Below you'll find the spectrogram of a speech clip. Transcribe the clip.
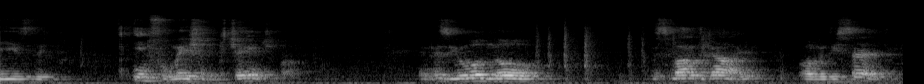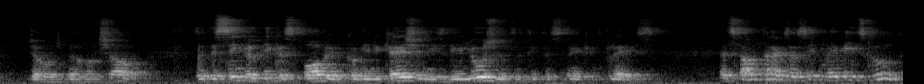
is the information exchange part. And as you all know, the smart guy already said, George Bernard Shaw, that the single biggest problem in communication is the illusion that it has taken place. And sometimes I think maybe it's good,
